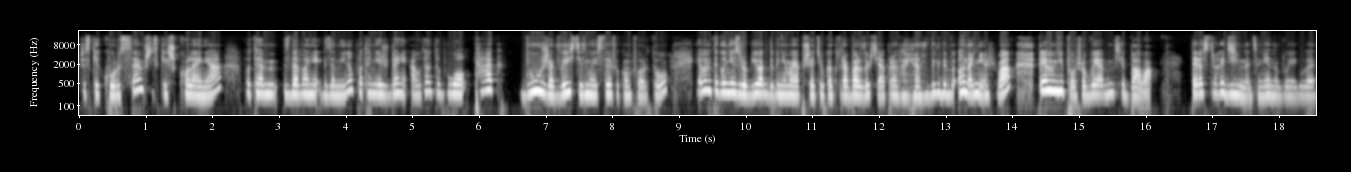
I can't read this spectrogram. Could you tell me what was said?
wszystkie kursy, wszystkie szkolenia, potem zdawanie egzaminu, potem jeżdżenie autem, to było tak duże wyjście z mojej strefy komfortu. Ja bym tego nie zrobiła, gdyby nie moja przyjaciółka, która bardzo chciała prawa jazdy. Gdyby ona nie szła, to ja bym nie poszła, bo ja bym się bała. Teraz trochę dziwne, co nie? No bo jakby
